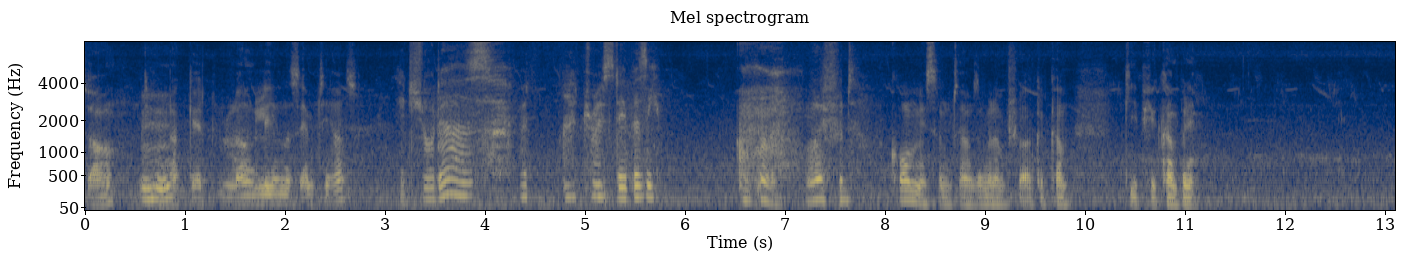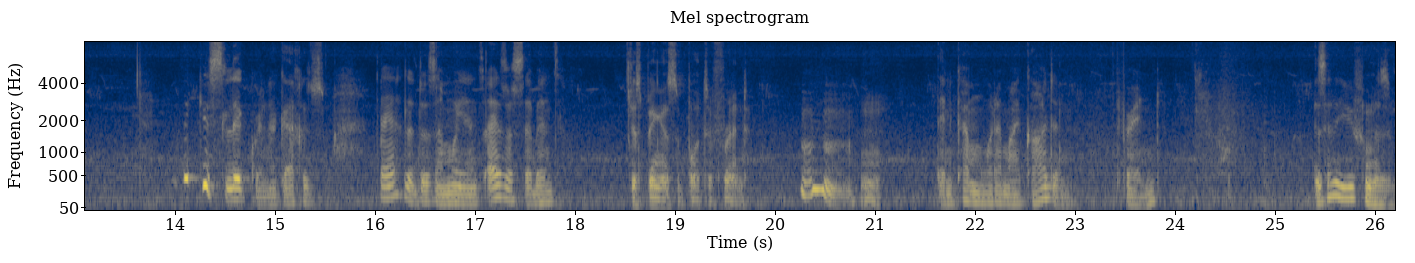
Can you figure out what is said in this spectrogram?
So, do you mm-hmm. not get lonely in this empty house? It sure does, but I try to stay busy. Uh-huh. Well, you should call me sometimes. I mean, I'm sure I could come keep you company. think you slick wena kagiso ndayazi into zam uyenza ayizosebenza Just being a supportive friend. Mhm. Then come water my garden friend Is that a euphemism?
